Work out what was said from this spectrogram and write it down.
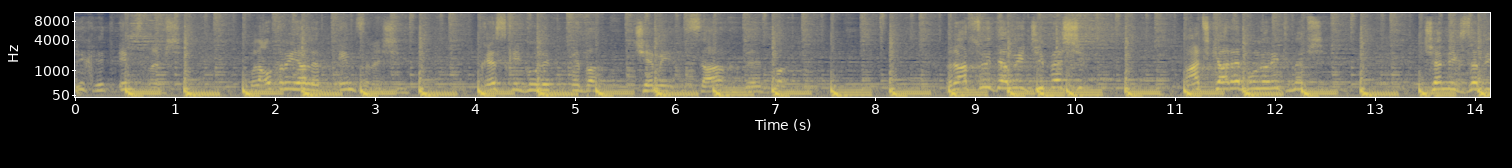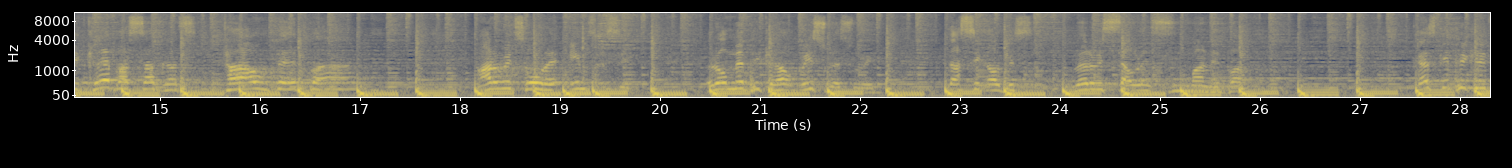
ფიქრით იმ წლებში კლაუტრიალებ იმ წრეში დღეს კი გული ხება ჩემი საღდება რაც ვიდევი ჯიბეში აჩქარებულ რითმებში ჩემი გზები ქლება სადღაც თავდება. არ ვიცხოვრე იმ წესი რომ მე ფიქრავ ვის ვესვი და სიყალბის ვერ ვისწავლე ზმანება. დღეს კი ფიქრით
